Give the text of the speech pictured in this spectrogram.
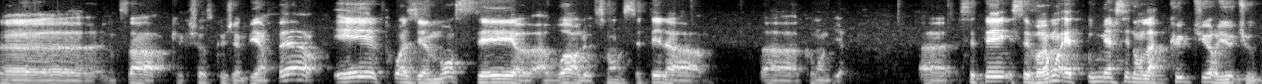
Euh, donc, ça, quelque chose que j'aime bien faire. Et troisièmement, c'est euh, avoir le sens. C'était la. Comment dire C'était c'est vraiment être immersé dans la culture YouTube.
